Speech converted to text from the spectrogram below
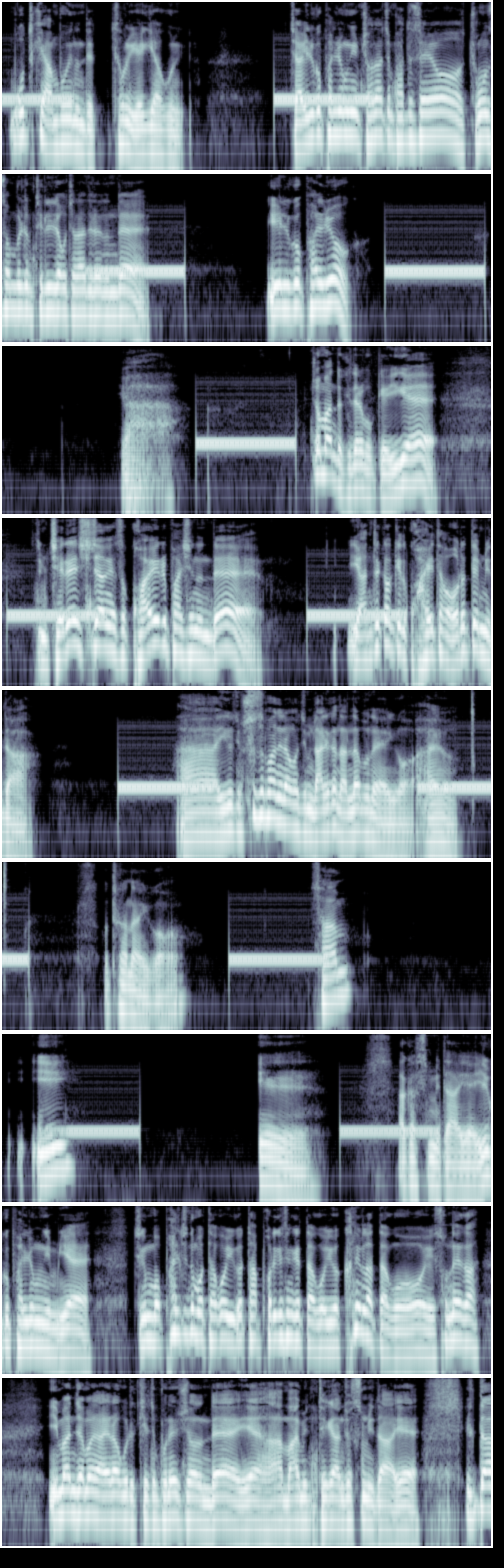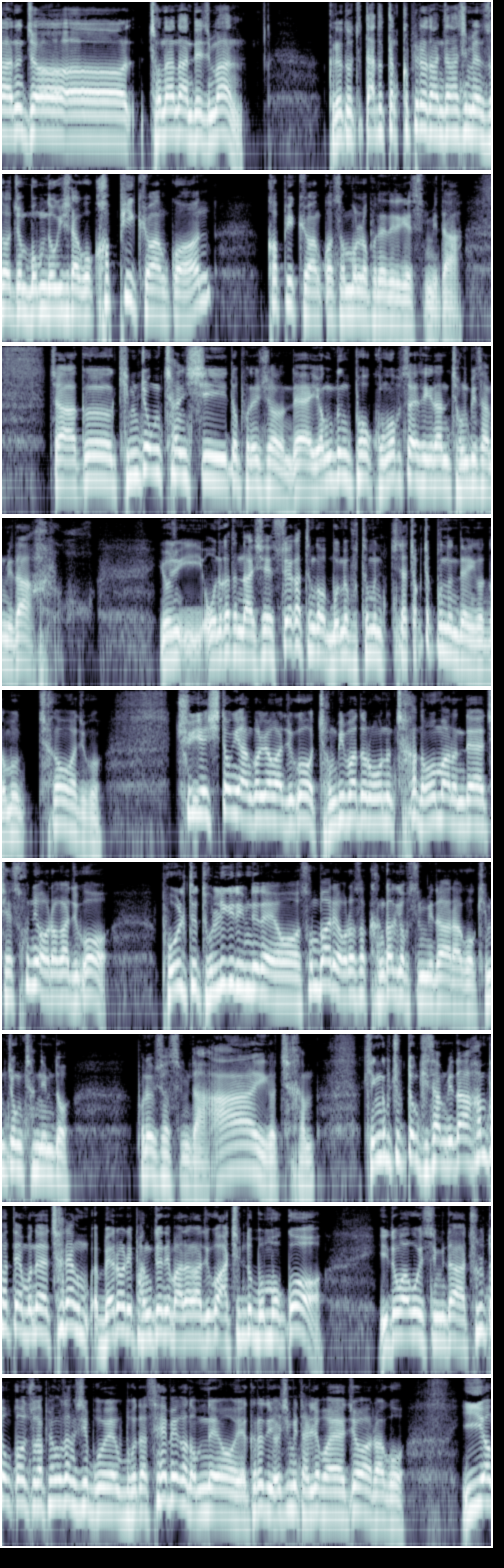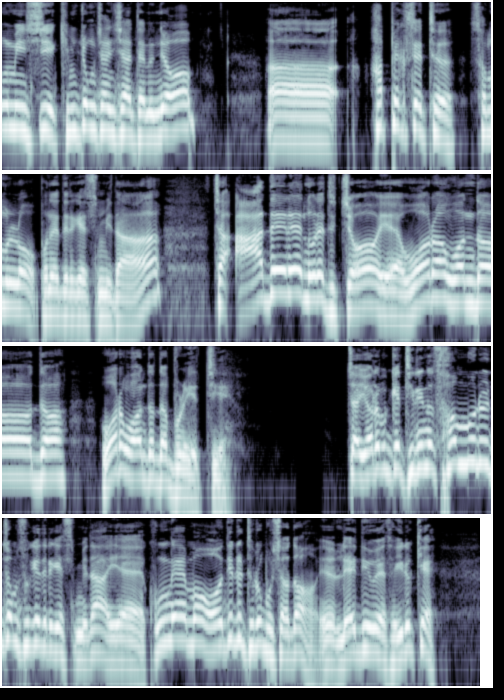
뭐 어떻게 안 보이는데 서로 얘기하고. 자, 1986님 전화 좀 받으세요. 좋은 선물 좀 드리려고 전화 드렸는데. 1986. 야. 좀만 더 기다려 볼게요. 이게 지금 재래시장에서 과일을 파시는데 이 안타깝게도 과일 다 얼었답니다. 아, 이거 지금 수습하느라고 지금 난리가 났나 보네, 이거. 아유. 어떡하나, 이거. 3, 2, 1. 아깝습니다. 예, 1986님, 예. 지금 뭐 팔지도 못하고 이거 다 버리게 생겼다고, 이거 큰일 났다고, 예, 손해가 이만저만이 아니라고 이렇게 좀 보내주셨는데, 예, 아, 마음이 되게 안 좋습니다. 예. 일단은 저, 어, 전화는 안 되지만, 그래도 좀 따뜻한 커피라도 한 잔 하시면서 좀 몸 녹이시라고 커피 교환권, 커피 교환권 선물로 보내드리겠습니다. 자, 그 김종찬 씨도 보내주셨는데 영등포 공업사에서 일하는 정비사입니다. 아이고, 요즘 이 오늘 같은 날씨에 쇠 같은 거 몸에 붙으면 진짜 쩍쩍 붙는데 이거 너무 차가워가지고 추위에 시동이 안 걸려가지고 정비 받으러 오는 차가 너무 많은데 제 손이 얼어가지고 볼트 돌리기도 힘드네요. 손발이 얼어서 감각이 없습니다 라고 김종찬 님도 보내주셨습니다. 아 이거 참 긴급 출동 기사입니다. 한파 때문에 차량 매럴이 방전이 많아가지고 아침도 못 먹고 이동하고 있습니다. 출동 건수가 평상시보다 3배가 넘네요. 예, 그래도 열심히 달려봐야죠. 라고. 이영민 씨, 김종찬 씨한테는요, 아, 핫팩 세트 선물로 보내드리겠습니다. 자, 아델의 노래 듣죠. 예, What a Wonder the, What a Wonder the Bridge. 자, 여러분께 드리는 선물을 좀 소개해 드리겠습니다. 예, 국내 뭐 어디를 들어보셔도, 예, 라디오에서 이렇게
